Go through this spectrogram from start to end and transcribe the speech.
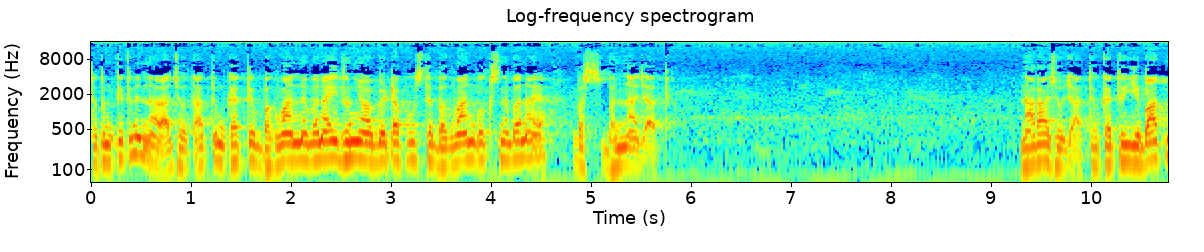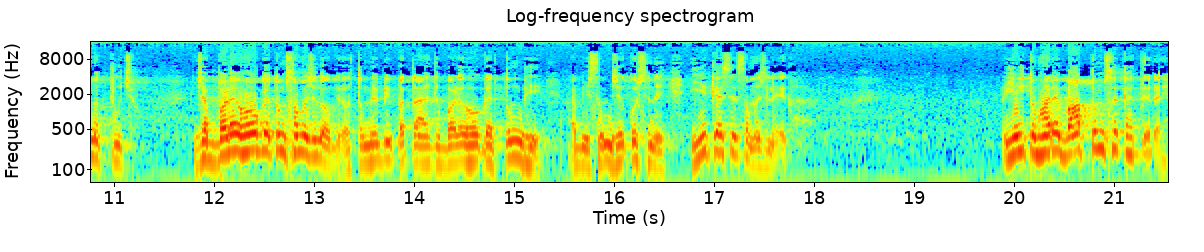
तो तुम कितने नाराज़ होता तुम कहते हो, भगवान ने बनाई दुनिया और बेटा पूछते, भगवान को किसने बनाया? बस भन्ना जाते नाराज़ हो जाते हो, कहते हो, ये बात मत पूछो। जब बड़े हो गए तुम समझ लोगे, और तुम्हें भी पता है कि बड़े हो गए तुम भी, अभी समझे कुछ नहीं। ये कैसे समझ लेगा? यही तुम्हारे बाप तुमसे कहते रहे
